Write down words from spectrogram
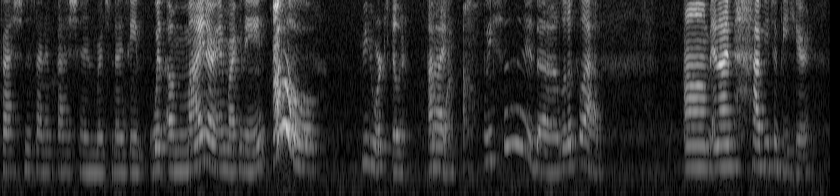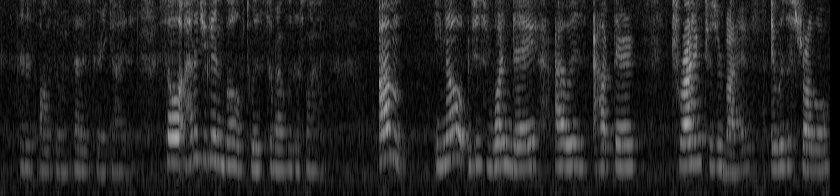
fashion design and fashion merchandising with a minor in marketing. Oh, we can work together. Some I, fun. oh, we should a little collab. Um, and I'm happy to be here. That is awesome. That is great, guys. So, how did you get involved with Survival with a Smile? Um, you know, just one day I was out there trying to survive. It was a struggle,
